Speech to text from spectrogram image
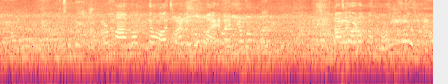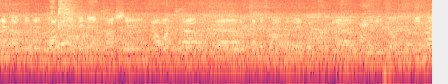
আমার মা ভক্ত হজ করতে পারে না আমি ওরকম না। যেটা আপনাদের জন্মদিনের পাশে অ্যাওয়ার্ডটা হাতে পাওয়া হলো এবং আহ, ওই জন্মদিনটা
